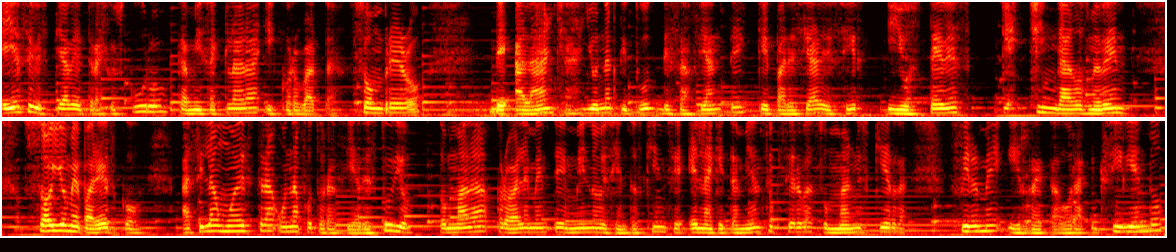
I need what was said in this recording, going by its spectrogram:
Ella se vestía de traje oscuro, camisa clara y corbata, sombrero de ala ancha y una actitud desafiante que parecía decir, ¿y ustedes qué chingados me ven? Soy yo me parezco. Así la muestra una fotografía de estudio, tomada probablemente en 1915, en la que también se observa su mano izquierda, firme y retadora, exhibiendo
